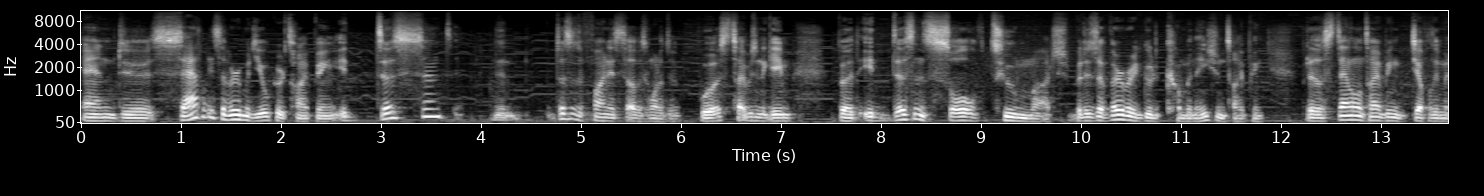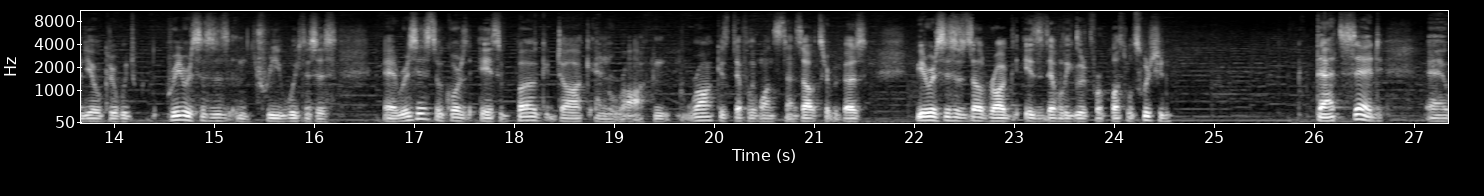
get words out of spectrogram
And uh, sadly, it's a very mediocre typing. It doesn't it doesn't define itself as one of the worst types in the game, but it doesn't solve too much. But it's a very very good combination typing. But as a standalone typing, definitely mediocre with three resistances and three weaknesses. Uh, resist, of course, is Bug, Dark, and Rock. And Rock is definitely one stands out here because being resistant without Rock is definitely good for possible switching. That said, uh,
